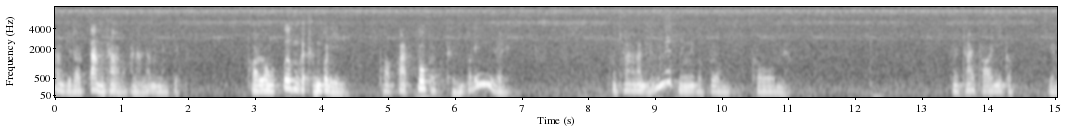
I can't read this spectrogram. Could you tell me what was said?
ตั้งที่เราตั้งท่าขนาดนั้นมันยังเจ็บ พอลงปุ๊บมันก็ถึงพอดีนี่ พอพลาดปุ๊บถึงพอดีเลยถ้าท่านั้นนิดหนึ่งนี่ก็ลงโครมแบบท้ายทอยนี่ก็เขียง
